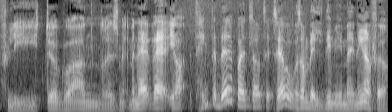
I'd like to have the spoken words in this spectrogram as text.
flyter på andres Men jeg, ja, tenkte det på et eller annet Så jeg var sånn veldig mye meninger før.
